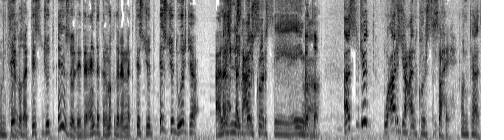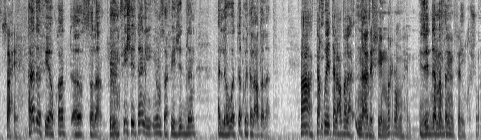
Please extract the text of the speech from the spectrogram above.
ممتاز. تبغى تسجد انزل. إذا عندك المقدرة إنك تسجد اسجد وارجع على اجلس الكرسي. على الكرسي. أيوه. بالضبط. أسجد وأرجع على الكرسي. صحيح. ممتاز. صحيح. هذا في أوقات الصلاة. في شيء ثاني ينصح فيه جدا اللي هو تقوية العضلات. آه تقوية العضلات. نعم. هذا شيء مرة مهم. جدا مرة مثلا مهم في الخشونة.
